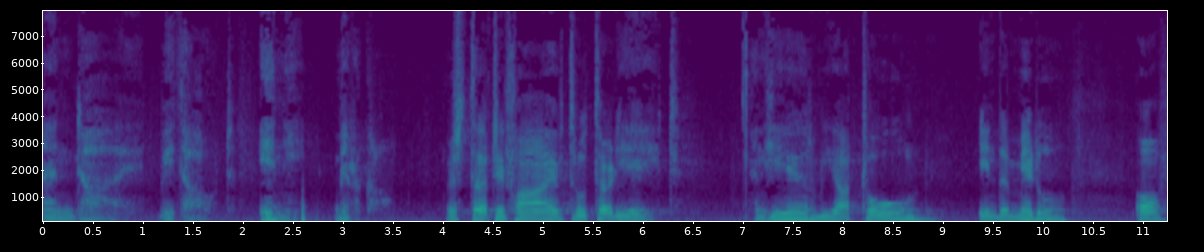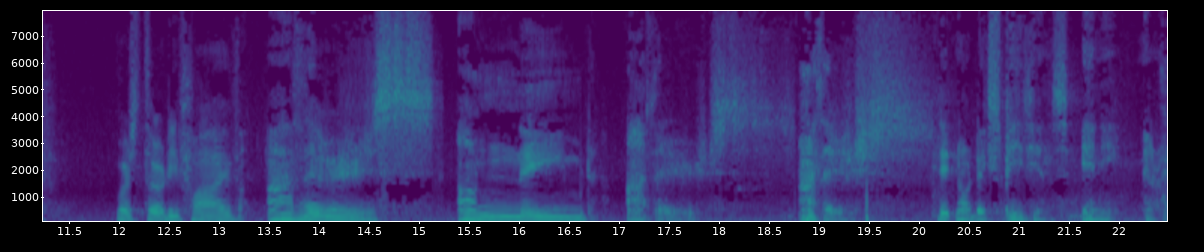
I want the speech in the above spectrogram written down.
and die without any miracle. Verse 35 through 38. And here we are told in the middle of verse 35 others, unnamed others, others did not experience any miracle.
